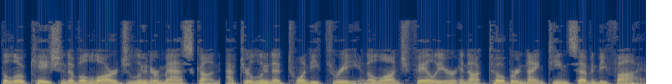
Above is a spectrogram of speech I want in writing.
the location of a large lunar mascon after Luna 23 and a launch failure in October 1975.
